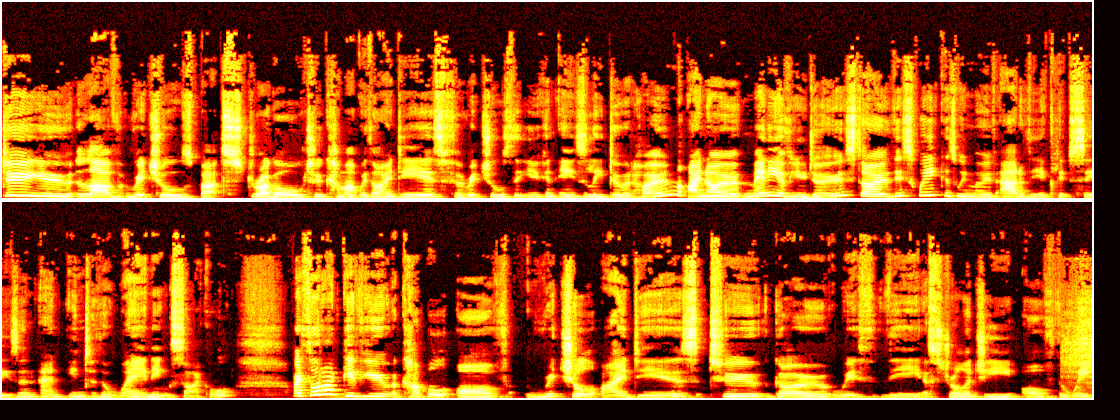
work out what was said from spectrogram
Do you love rituals but struggle to come up with ideas for rituals that you can easily do at home? I know many of you do. So, this week, as we move out of the eclipse season and into the waning cycle, I thought I'd give you a couple of ritual ideas to go with the astrology of the week.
